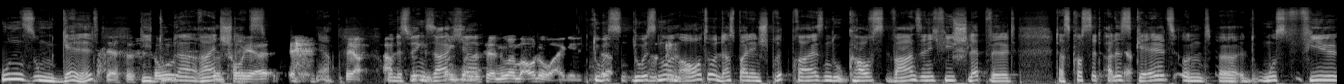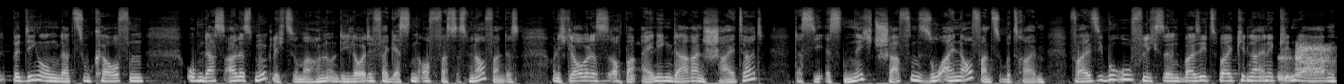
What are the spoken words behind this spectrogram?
Unsummen Geld, die so, du da reinsteckst. So ja. ja. Und deswegen sage ich ja, du bist ja nur im Auto eigentlich. Du bist, du bist nur im Auto, das bei den Spritpreisen, du kaufst wahnsinnig viel Schleppwild. Das kostet alles. Geld und äh, du musst viel Bedingungen dazu kaufen, um das alles möglich zu machen. Und die Leute vergessen oft, was das für ein Aufwand ist. Und ich glaube, dass es auch bei einigen daran scheitert, dass sie es nicht schaffen, so einen Aufwand zu betreiben, weil sie beruflich sind, weil sie zwei Kinder, eine Kinder haben,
